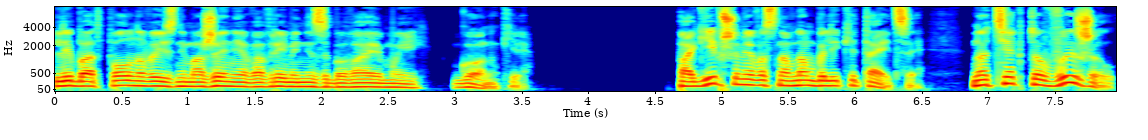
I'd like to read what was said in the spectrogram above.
либо от полного изнеможения во время незабываемой гонки. Погибшими в основном были китайцы, но те, кто выжил,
